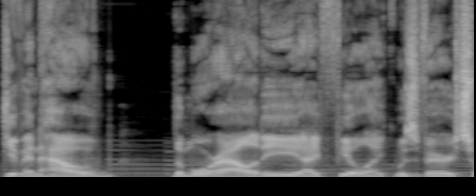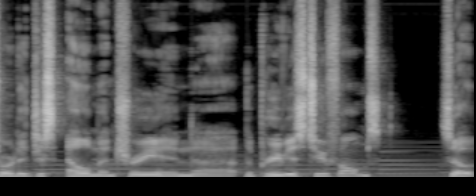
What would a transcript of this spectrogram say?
given how the morality i feel like was very sort of just elementary in uh, the previous two films. So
